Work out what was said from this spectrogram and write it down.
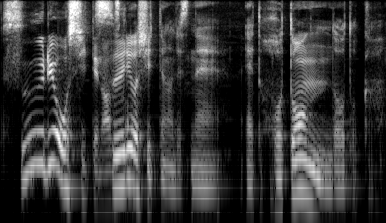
数量詞って何ですか？数量詞っていうのはですね、えっとほとんどとか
